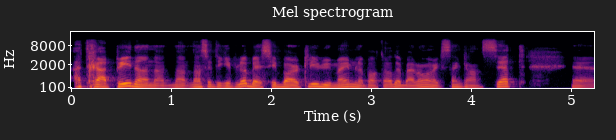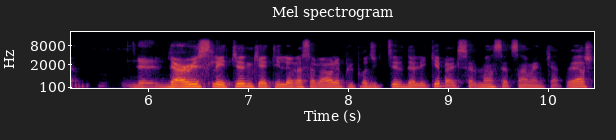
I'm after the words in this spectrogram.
attrapé dans, cette équipe-là, ben, c'est Barkley lui-même, le porteur de ballon, avec 57. Euh, Darius Slayton, qui a été le receveur le plus productif de l'équipe, avec seulement 724 verges.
